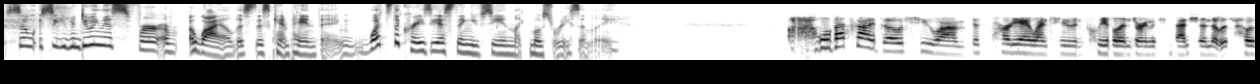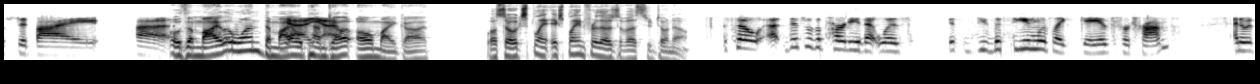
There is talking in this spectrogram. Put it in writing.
So, so you've been doing this for a, a while. This this campaign thing. What's the craziest thing you've seen like most recently? Well, that's got to go to um, this party I went to in Cleveland during the convention that was hosted by. Uh, Oh, the Milo one, the Milo Yeah, yeah. Oh my god. Well, so explain explain for those of us who don't know. so uh, this was a party that was it, the the theme was like gays for Trump, and it was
